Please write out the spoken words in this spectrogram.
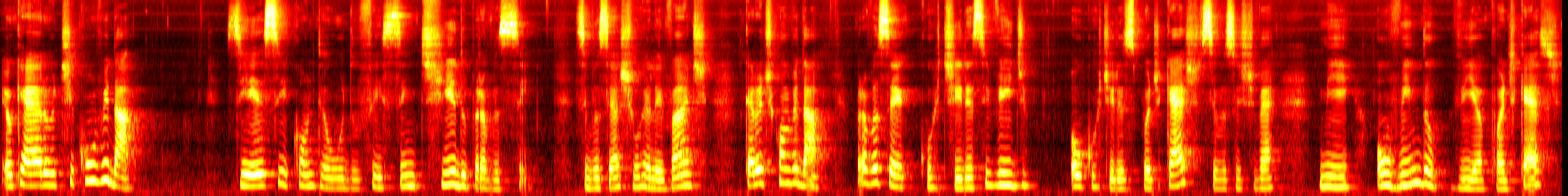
eu quero te convidar. Se esse conteúdo fez sentido para você, se você achou relevante, quero te convidar para você curtir esse vídeo ou curtir esse podcast, se você estiver me ouvindo via podcast,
